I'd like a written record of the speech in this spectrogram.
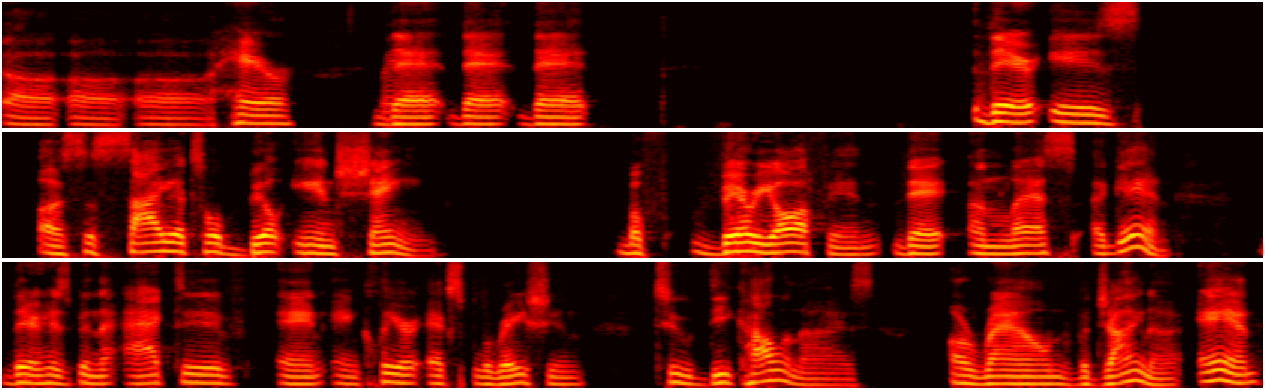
uh, uh, uh, hair. Right. That that that there is a societal built-in shame, bef- very often that unless again there has been the active and and clear exploration to decolonize around vagina. And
